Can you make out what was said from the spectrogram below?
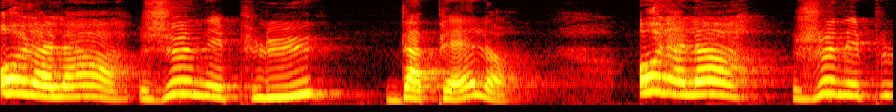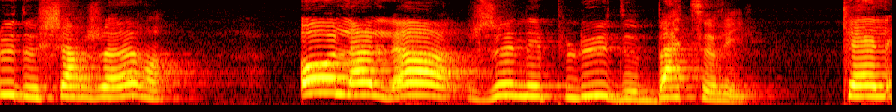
Oh là là, je n'ai plus d'appel. Oh là là, je n'ai plus de chargeur. Oh là là, je n'ai plus de batterie. Quelle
